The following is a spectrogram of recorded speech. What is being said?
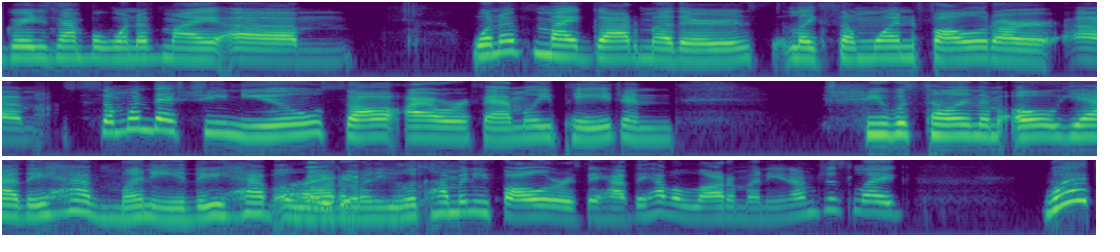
great example, one of my um one of my godmothers, like someone followed our um someone that she knew saw our family page and she was telling them, "Oh yeah, they have money. They have a lot of money. Look how many followers they have. They have a lot of money." And I'm just like, "What?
